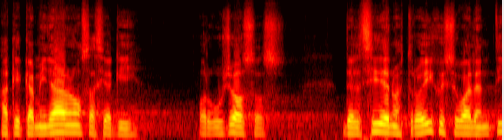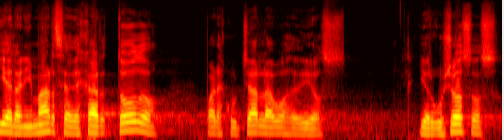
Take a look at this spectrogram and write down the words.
a que camináramos hacia aquí, orgullosos del sí de nuestro Hijo y su valentía al animarse a dejar todo para escuchar la voz de Dios, y orgullosos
